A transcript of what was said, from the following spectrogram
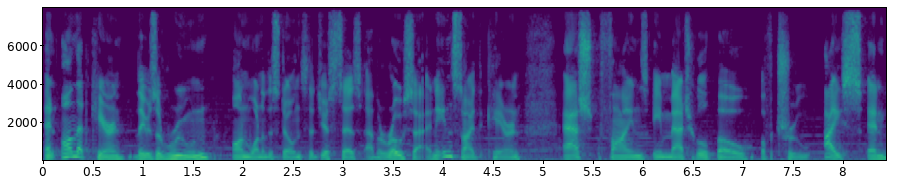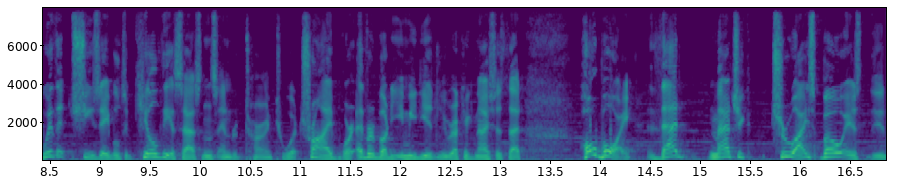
And on that cairn, there's a rune on one of the stones that just says Avarosa. And inside the cairn, Ashe finds a magical bow of true ice. And with it, she's able to kill the assassins and return to a tribe where everybody immediately recognizes that, oh boy, that magic true ice bow is the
